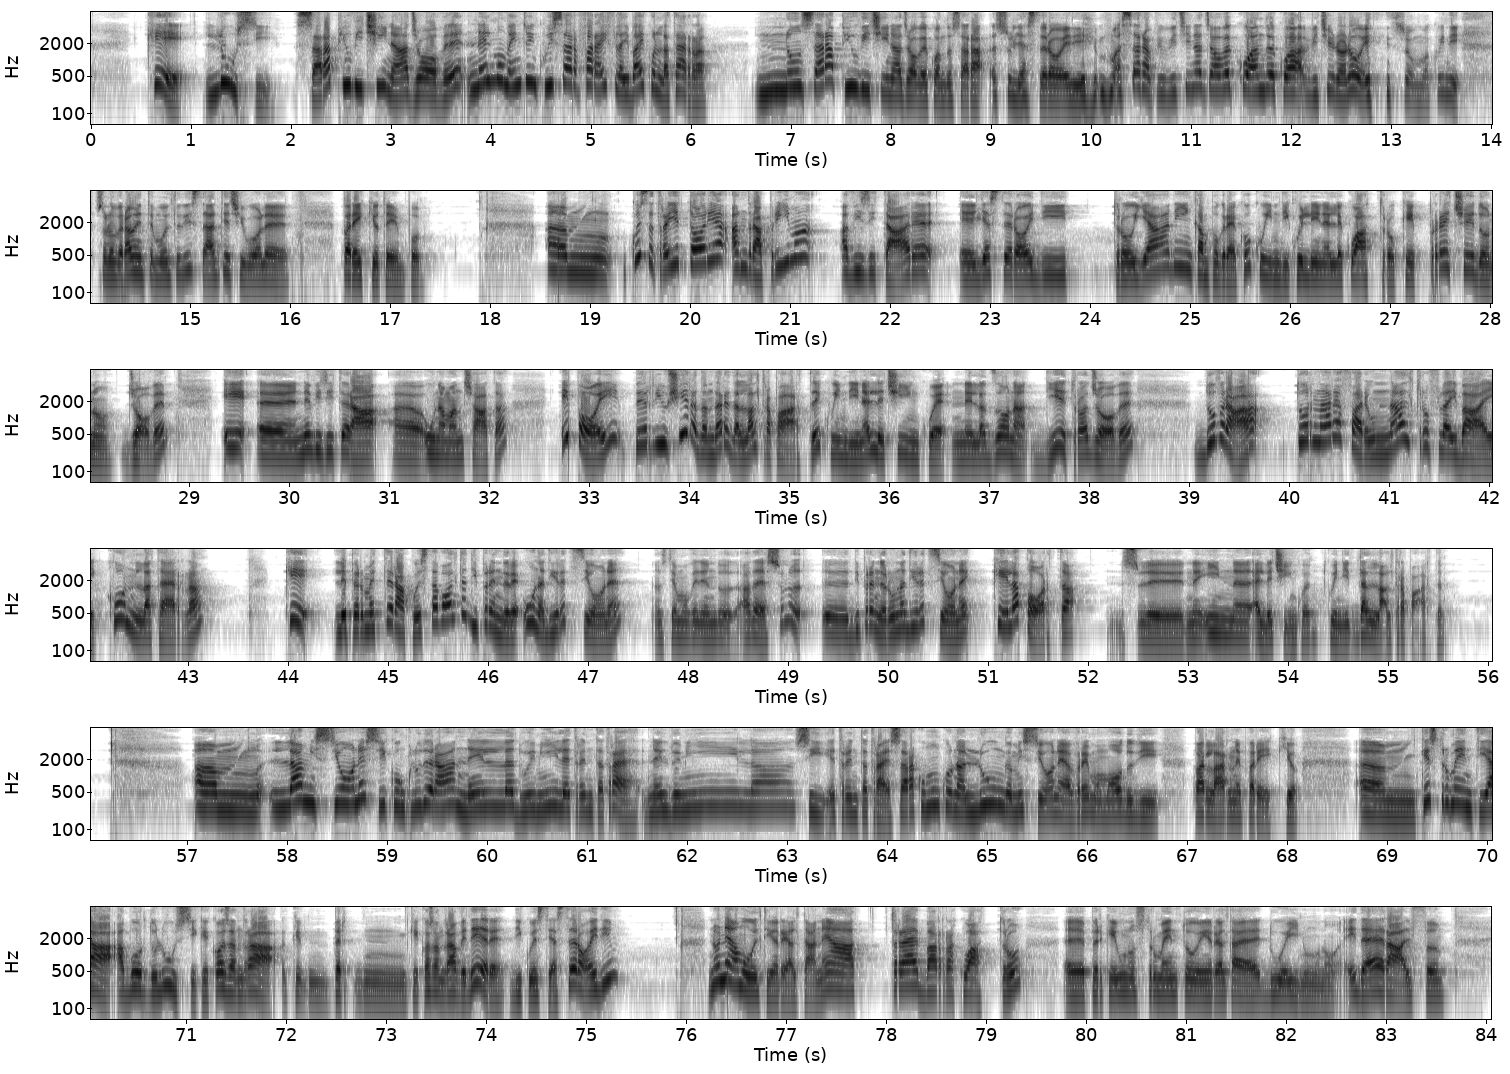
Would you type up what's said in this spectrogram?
che Lucy sarà più vicina a Giove nel momento in cui sar- farà i flyby con la Terra non sarà più vicina a Giove quando sarà sugli asteroidi, ma sarà più vicina a Giove quando è qua vicino a noi, insomma, quindi sono veramente molto distanti e ci vuole parecchio tempo. Um, questa traiettoria andrà prima a visitare eh, gli asteroidi troiani in campo greco, quindi quelli nelle quattro che precedono Giove, e eh, ne visiterà eh, una manciata e poi, per riuscire ad andare dall'altra parte, quindi in L5, nella zona dietro a Giove, dovrà tornare a fare un altro flyby con la Terra che le permetterà questa volta di prendere una direzione, lo stiamo vedendo adesso, eh, di prendere una direzione che la porta eh, in L5, quindi dall'altra parte. Um, la missione si concluderà nel 2033, nel 2033. Sarà comunque una lunga missione, avremo modo di parlarne parecchio. Um, che strumenti ha a bordo Lucy? Che cosa, andrà, che, per, mm, che cosa andrà a vedere di questi asteroidi? Non ne ha molti in realtà, ne ha 3-4 eh, perché uno strumento in realtà è due in uno ed è Ralph.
